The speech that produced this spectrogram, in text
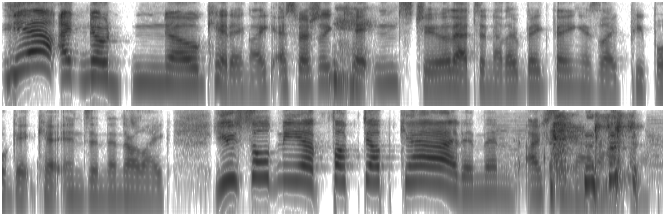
Yeah, I no no kidding. Like especially kittens too. That's another big thing is like people get kittens and then they're like, "You sold me a fucked up cat," and then I've seen that happen.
